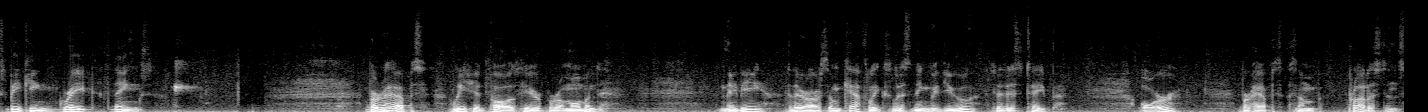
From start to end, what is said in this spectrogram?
speaking great things. Perhaps we should pause here for a moment. Maybe there are some Catholics listening with you to this tape, or perhaps some Protestants.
